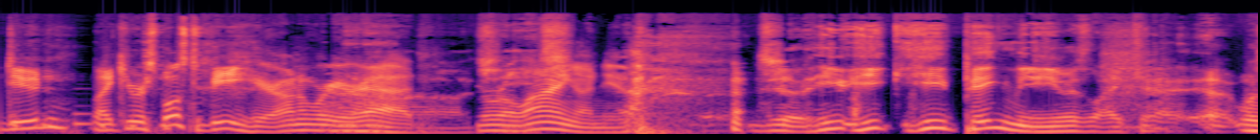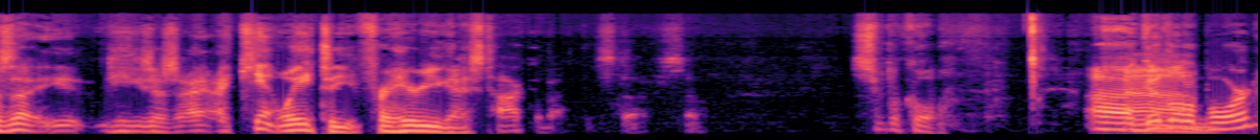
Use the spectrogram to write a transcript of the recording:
dude. Like you were supposed to be here. I don't know where you're at. Oh, We're jeez. relying on you. He he he pinged me. He was like, uh, "Was that?" He just, I, I can't wait to for hear you guys talk about this stuff. So super cool. Uh, good little Um, board.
